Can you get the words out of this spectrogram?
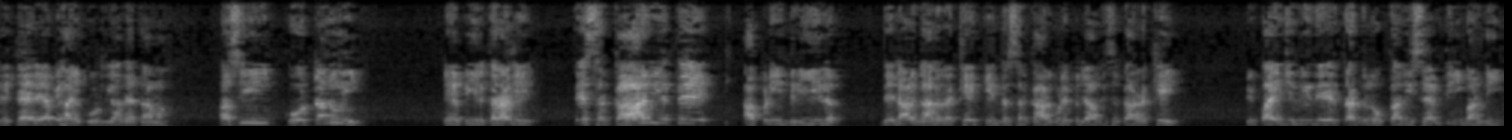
ਤੇ ਕਹਿ ਰਿਹਾ ਵੀ ਹਾਈ ਕੋਰਟ ਦੀਆਂ ਹਦਾਇਤਾਂ ਵਾ। ਅਸੀਂ ਕੋਰਟਾਂ ਨੂੰ ਵੀ ਇਹ ਅਪੀਲ ਕਰਾਂਗੇ ਤੇ ਸਰਕਾਰ ਵੀ ਇੱਥੇ ਆਪਣੀ ਦਲੀਲ ਦੇ ਨਾਲ ਗੱਲ ਰੱਖੇ, ਕੇਂਦਰ ਸਰਕਾਰ ਕੋਲੇ, ਪੰਜਾਬ ਦੀ ਸਰਕਾਰ ਰੱਖੇ, ਵੀ ਭਾਈ ਜਿੰਨੀ ਦੇਰ ਤੱਕ ਲੋਕਾਂ ਦੀ ਸਹਿਮਤੀ ਨਹੀਂ ਬਣਦੀ,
